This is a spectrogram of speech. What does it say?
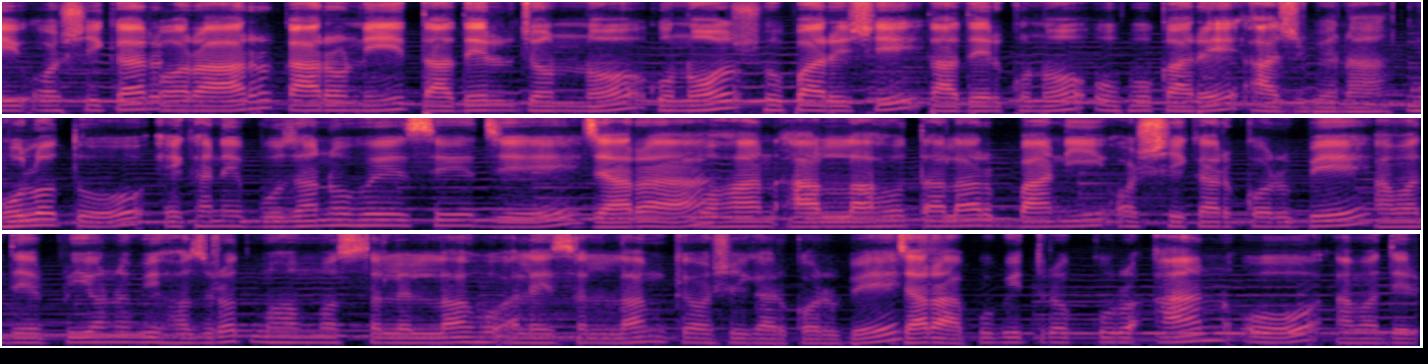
এই অস্বীকার করার কারণে তাদের জন্য কোনো সুপারিশই তাদের কোনো উপকারে আসবে না। মূলত এখানে বোঝানো হয়েছে যে যারা মহান আল্লাহ তালার বাণী অস্বীকার করবে, আমাদের প্রিয় নবী হজরত মোহাম্মদ সাল্লাহ আলাইসাল্লামকে অস্বীকার করবে, যারা পবিত্র কুরআন ও আমাদের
